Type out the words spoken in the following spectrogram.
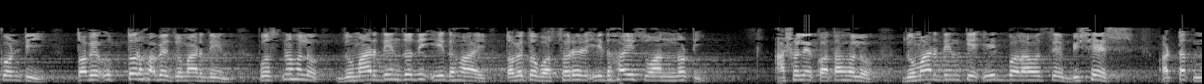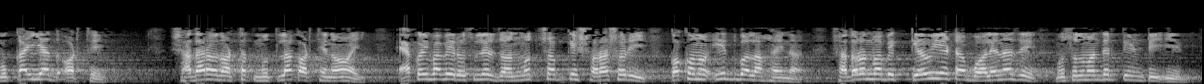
কোনটি? তবে উত্তর হবে জুমার দিন। প্রশ্ন হল, জুমার দিন যদি ঈদ হয়, তবে তো বছরের ঈদ হয় চুয়ান্নটি। আসলে কথা হল, জুমার দিনকে ঈদ বলা হচ্ছে বিশেষ, অর্থাৎ মুকাইয়াদ অর্থে। সাধারণ অর্থাৎ মুতলাক অর্থে নয়। একইভাবে রসুলের জন্মোৎসবকে সরাসরি কখনো ঈদ বলা হয় না। সাধারণভাবে কেউই এটা বলে না যে মুসলমানদের তিনটি ঈদ।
